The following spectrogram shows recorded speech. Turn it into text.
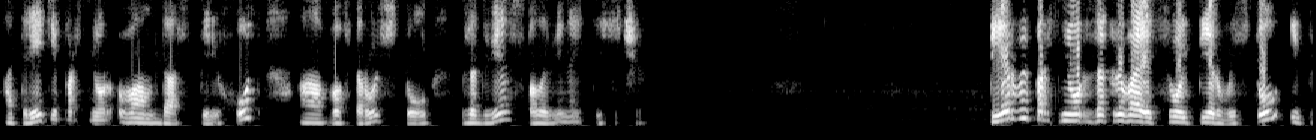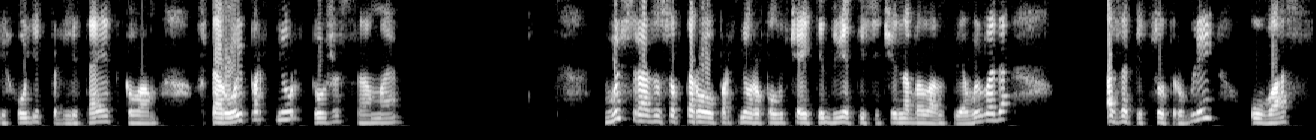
А третий партнер вам даст переход а, во второй стол за две с половиной тысячи. Первый партнер закрывает свой первый стол и приходит, прилетает к вам. Второй партнер то же самое. Вы сразу со второго партнера получаете 2000 на баланс для вывода, а за 500 рублей у вас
